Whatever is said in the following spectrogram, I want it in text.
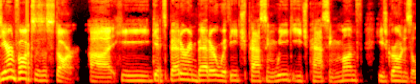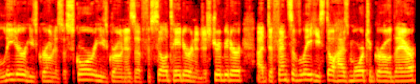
De'Aaron Fox is a star. Uh, he gets better and better with each passing week, each passing month. He's grown as a leader. He's grown as a scorer. He's grown as a facilitator and a distributor. Uh, defensively, he still has more to grow there.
